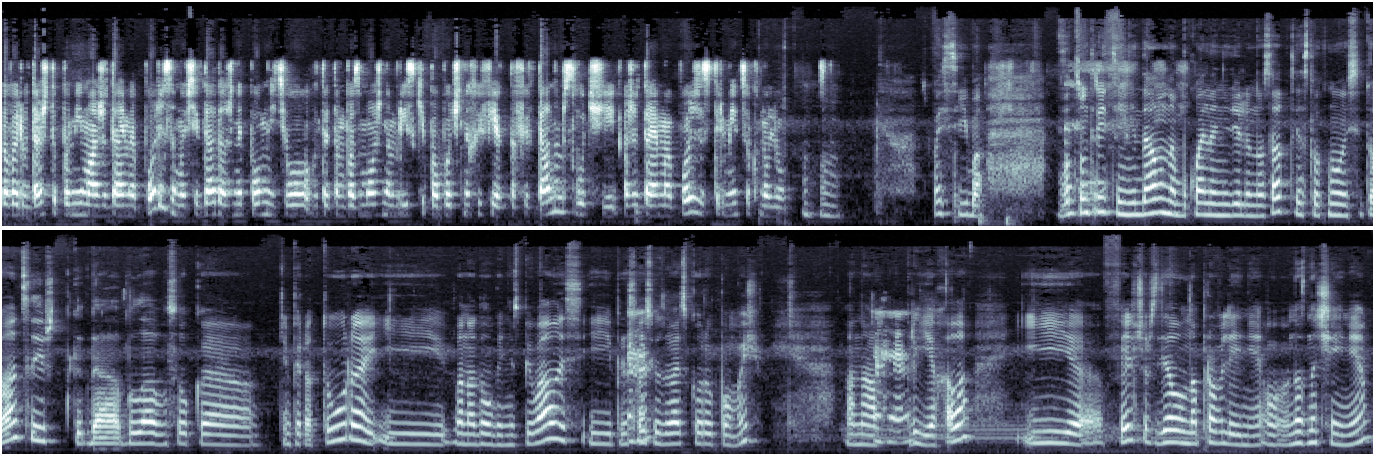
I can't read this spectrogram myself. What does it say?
говорю, да, что помимо ожидаемой пользы мы всегда должны помнить о вот этом возможном риске побочных эффектов. И в данном случае ожидаемая польза стремится к нулю. Угу. Спасибо. Вот смотрите, недавно, буквально неделю назад, я столкнулась с ситуацией, когда была высокая температура, и она долго не сбивалась, и пришлось uh-huh. вызывать скорую помощь. Она uh-huh. приехала, и фельдшер сделал направление, о, назначение.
